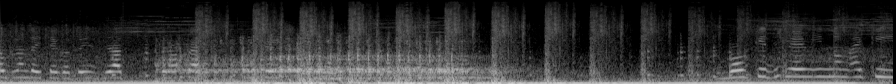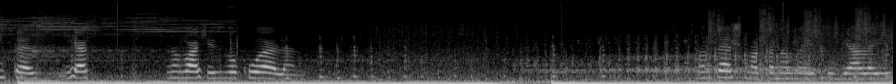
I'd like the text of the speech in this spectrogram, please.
Nie oglądaj tego, to jest dla trochę. Bo kiedyś miałem inną ekipę, jak, no właśnie, z Wokuelem. On też ma kanał na YouTube, ale już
